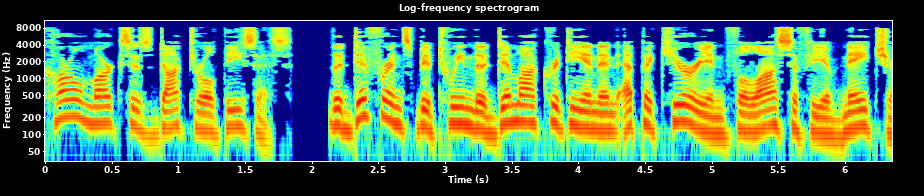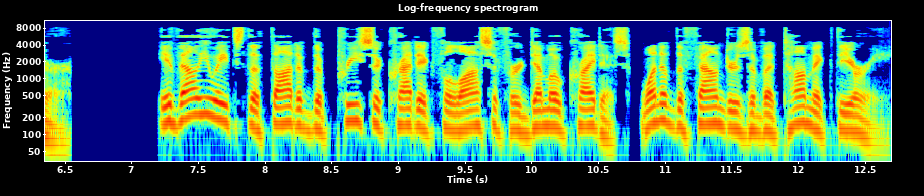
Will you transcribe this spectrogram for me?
Karl Marx's doctoral thesis, the difference between the Democritean and Epicurean philosophy of nature evaluates the thought of the pre-Socratic philosopher Democritus, one of the founders of atomic theory.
